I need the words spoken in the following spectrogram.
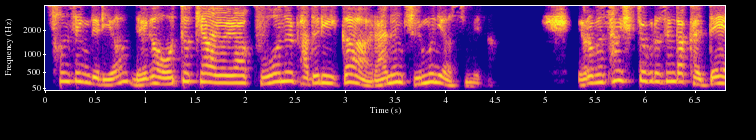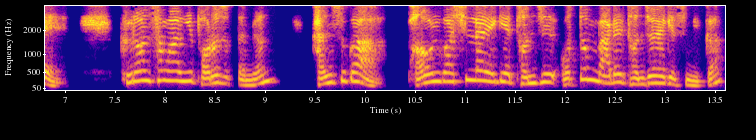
선생들이요, 내가 어떻게 하여야 구원을 받으리까? 라는 질문이었습니다. 여러분 상식적으로 생각할 때 그런 상황이 벌어졌다면 간수가 바울과 신라에게 던질 어떤 말을 던져야겠습니까?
